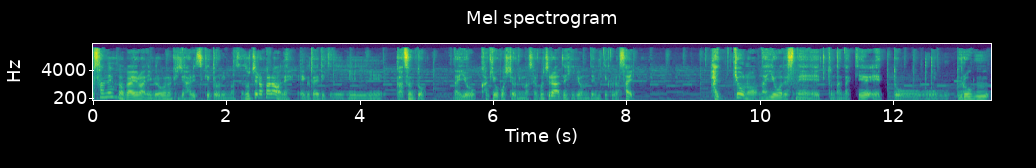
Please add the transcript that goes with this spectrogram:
サンデーフの概要欄にブログの記事貼り付けております。そちらからはね、具体的にガツンと内容を書き起こしておりますので、こちらぜひ読んでみてください。はい。今日の内容はですね、えっと、なんだっけ、えっと、ブログ、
